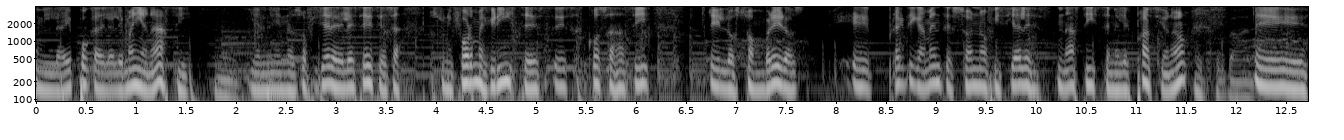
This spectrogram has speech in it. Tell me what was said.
en la época de la Alemania nazi Mm, y en, sí. en los oficiales del SS, o sea, los uniformes grises, esas cosas así, eh, los sombreros, eh, prácticamente son oficiales nazis en el espacio, ¿no? Exactamente. Eh,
